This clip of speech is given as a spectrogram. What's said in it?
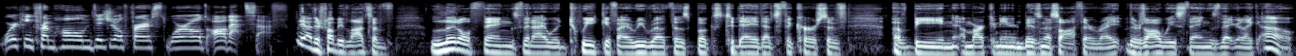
working from home, digital first world, all that stuff? Yeah, there's probably lots of little things that I would tweak if I rewrote those books today. That's the curse of of being a marketing and business author, right? There's always things that you're like, oh,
